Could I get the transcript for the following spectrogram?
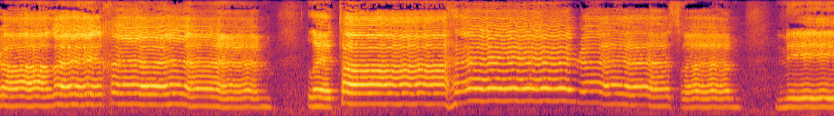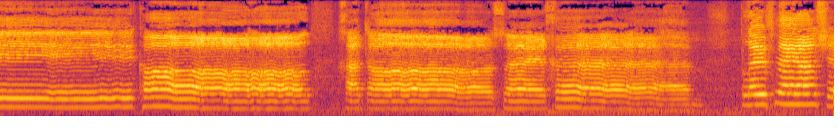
עליכם לטהר אתכם מכל חטאיכם לפני השם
